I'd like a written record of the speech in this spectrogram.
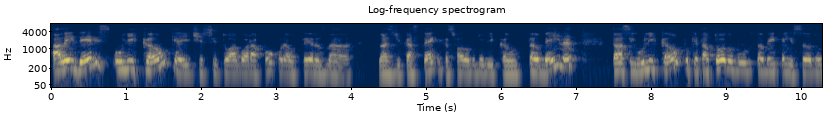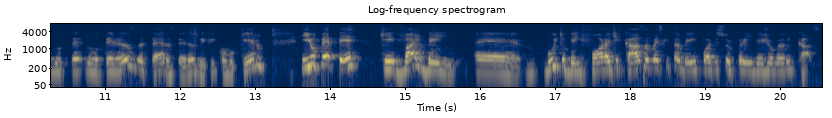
Além deles, o Licão, que a gente citou agora há pouco, né? O Teras na, nas dicas técnicas, falando do Licão também, né? Então, assim, o Licão, porque tá todo mundo também pensando no, no Terans, né? Teras, Terans, enfim, como queiram. E o PP, que vai bem, é, muito bem fora de casa, mas que também pode surpreender jogando em casa.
